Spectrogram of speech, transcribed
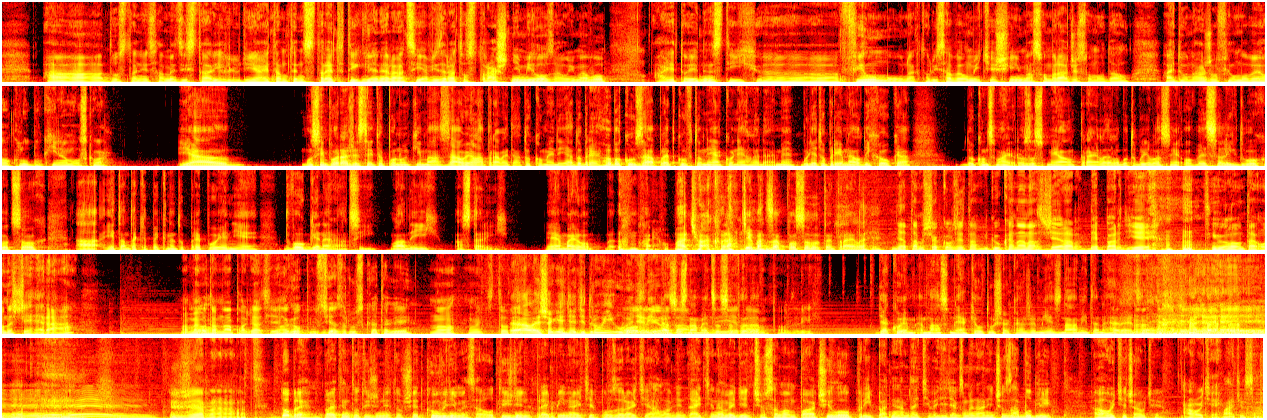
a dostane sa medzi starých ľudí a je tam ten stred tých generácií a vyzerá to strašne milo, zaujímavo a je to jeden z tých uh, filmov, na ktorý sa veľmi teším a som rád, že som ho dal aj do nášho filmového klubu Kina Moskva. Ja Musím povedať, že z tejto ponuky ma zaujala práve táto komédia. Dobre, hlbokú zápletku v tom nejako nehľadajme. Bude to príjemná oddychovka, dokonca ma aj rozosmial trailer, lebo to bude vlastne o veselých dôchodcoch a je tam také pekné to prepojenie dvoch generácií, mladých a starých. Nie, majú, majú. Maťo, ako na teba zapôsobil ten trailer? Mňa tam šokol, že tam vykúka na nás Gerard Depardieu. on, tam, on ešte hrá? Máme no. ho tam na plagáte. Ak ho pustia z Ruska, tak je. No, veď to... Ja, ale však je hneď druhý uvedený na zozname, co sa povedal. Pozri. Ďakujem. Mal som nejakého tušaka, že mi je známy ten herec. Gerard. Dobre, pre tento týždeň je to všetko. Uvidíme sa o týždeň. Prepínajte, pozerajte a hlavne dajte nám vedieť, čo sa vám páčilo. Prípadne nám dajte vedieť, ak sme na niečo zabudli. Ahojte, čaute. Ahojte. Majte sa.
